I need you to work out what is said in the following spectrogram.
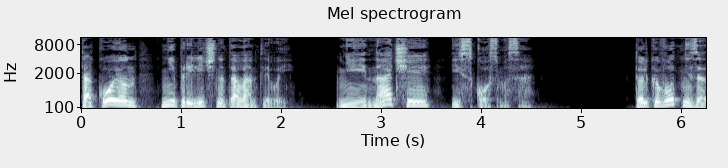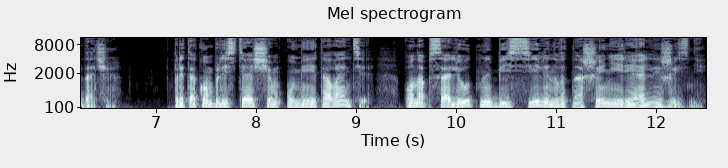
Такой он неприлично талантливый. Не иначе из космоса. Только вот незадача. При таком блестящем уме и таланте он абсолютно бессилен в отношении реальной жизни.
